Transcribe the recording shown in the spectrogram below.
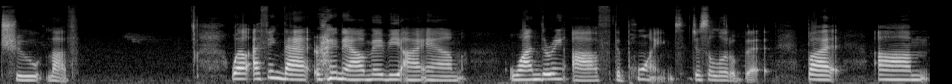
true love. Well, I think that right now maybe I am wandering off the point just a little bit. But um,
